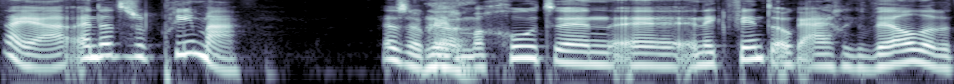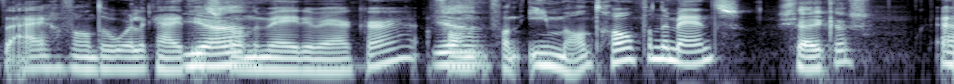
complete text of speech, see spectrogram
Nou ja, en dat is ook prima. Dat is ook Ja. helemaal goed. En, eh, en ik vind ook eigenlijk wel dat het eigen verantwoordelijkheid is van de medewerker. Van, Ja. van iemand, gewoon van de mens. Zekers? Eh,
